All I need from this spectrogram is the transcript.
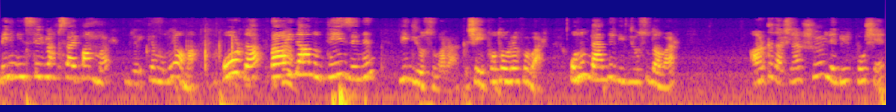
Benim Instagram sayfam var. Reklam oluyor ama orada Zahide Hanım teyzenin videosu var. Şey fotoğrafı var. Onun bende videosu da var. Arkadaşlar şöyle bir poşet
